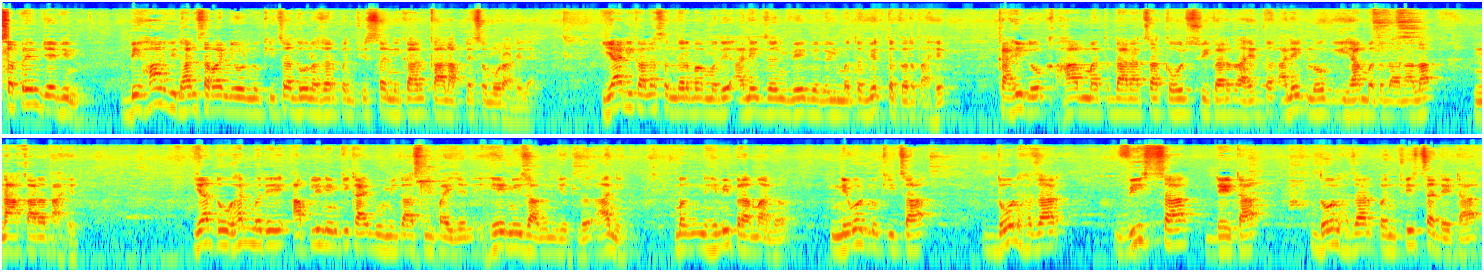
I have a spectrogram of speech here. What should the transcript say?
सप्रेम जय भीम बिहार विधानसभा निवडणुकीचा दोन हजार पंचवीसचा निकाल काल आपल्यासमोर आलेला आहे. या निकालासंदर्भामध्ये अनेक जण वेगवेगळी मतं व्यक्त करत आहेत. काही लोक हा मतदानाचा कौल स्वीकारत आहेत तर अनेक लोक ह्या मतदानाला नाकारत आहेत. या दोघांमध्ये आपली नेमकी काय भूमिका असली पाहिजे हे मी जाणून घेतलं आणि मग नेहमीप्रमाणे निवडणुकीचा दोन हजार वीसचा डेटा दोन हजार पंचवीसचा डेटा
